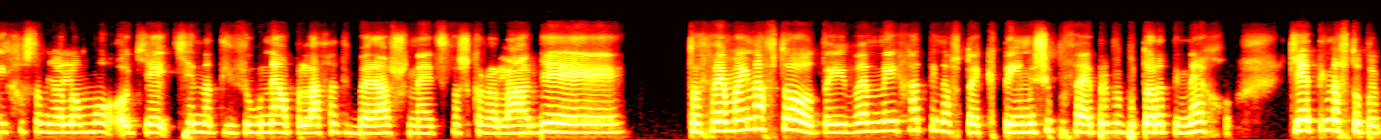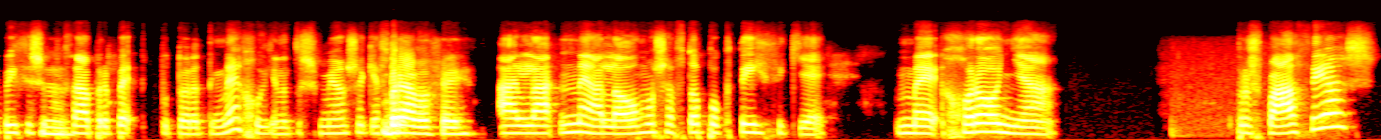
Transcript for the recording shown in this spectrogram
είχα στο μυαλό μου okay, και να τη δούνε απλά θα την περάσουν έτσι, θα σκρολάρουν. Και το θέμα είναι αυτό, ότι δεν είχα την αυτοεκτίμηση που θα έπρεπε που τώρα την έχω. Και την αυτοπεποίθηση που θα έπρεπε που τώρα την έχω, για να το σημειώσω και αυτό. Μπράβο, Φέη. Αλλά, ναι, αλλά όμως αυτό αποκτήθηκε με χρόνια προσπάθειας.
